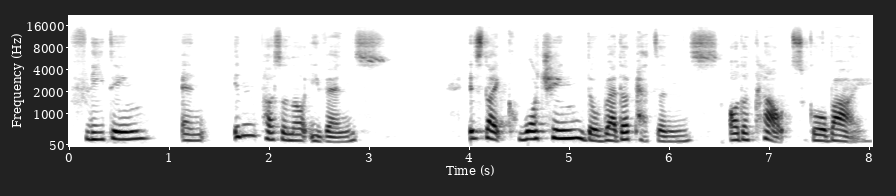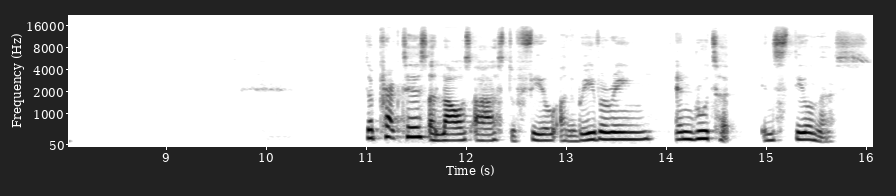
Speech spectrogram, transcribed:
fleeting, and impersonal events, it's like watching the weather patterns or the clouds go by. The practice allows us to feel unwavering and rooted in stillness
